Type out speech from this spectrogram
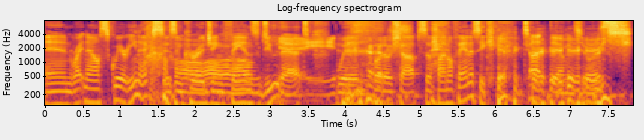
And right now, Square Enix is encouraging fans do that with photoshops of Final Fantasy characters. God damn it, George.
